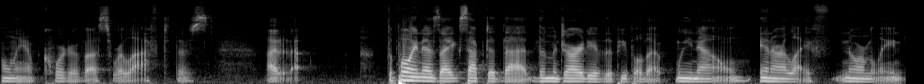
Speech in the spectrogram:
only a quarter of us were left. There's I don't know the point is, I accepted that the majority of the people that we know in our life normally,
